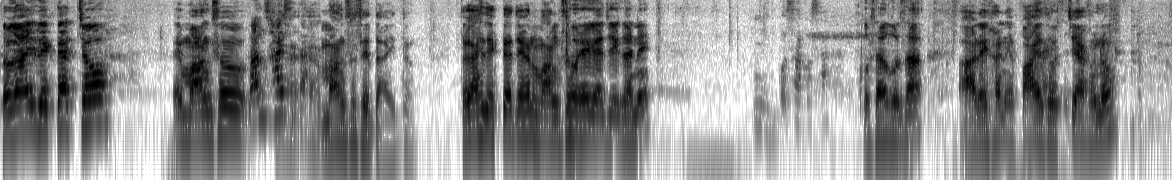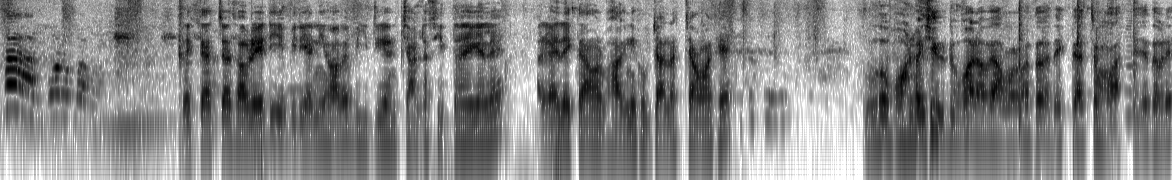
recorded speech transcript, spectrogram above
তো গাছ দেখতে পাচ্ছ এই মাংস মাংস? হ্যাঁ, সে তাই তো। তো গাছ দেখতে পাচ্ছ এখন মাংস হয়ে গেছে এখানে। কষা কষা। আর এখানে পায়েস হচ্ছে এখনও। দেখতে পাচ্ছ, সব রেডি বিরিয়ানি হবে বিরিয়ানি চালটা সিদ্ধ হয়ে গেলে। আর গাই দেখতে আমার ভাগ্নি খুব জ্বালাচ্ছে আমাকে। ও বড় ইউটিউবার হবে আমার মতো, দেখতে পাচ্ছ মারতেছে ধরে।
